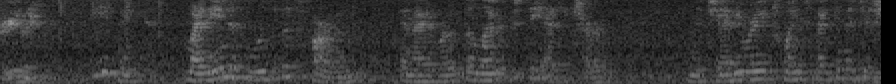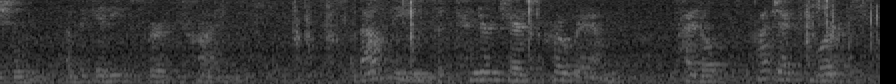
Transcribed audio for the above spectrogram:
Good evening. Evening. My name is Elizabeth Farnham, and I wrote the letter to the editor in the January 22nd edition of the Gettysburg Times about the use of Tender Cares program titled Project Worth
